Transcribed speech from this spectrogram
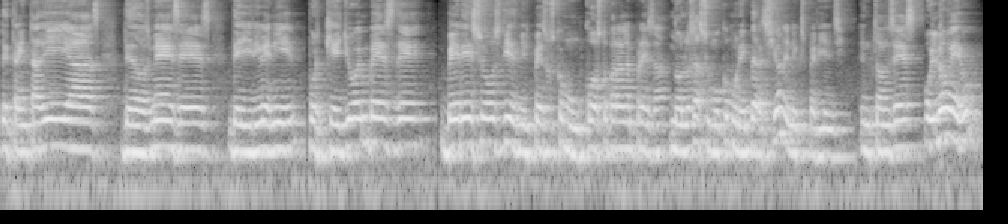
de 30 días, de dos meses, de ir y venir, porque yo en vez de ver esos 10 mil pesos como un costo para la empresa, no los asumo como una inversión en experiencia. Entonces, hoy lo veo.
